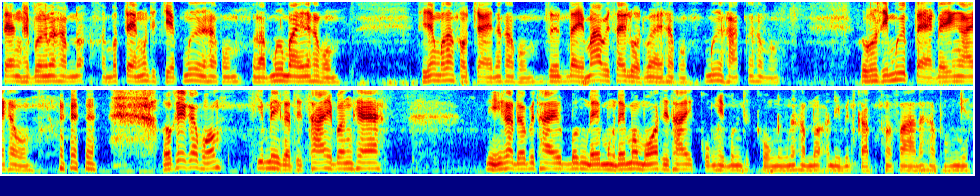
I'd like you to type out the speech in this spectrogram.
แต่งให้เบิ่งนะครับเนาะคับแต่งมันสิเจ็บมือนะครับ ผมสำหรับมือใหม่นะครับ ผม ที่ยังบ่ทันเข้าใจนะครับ ผมเดินได้มาไปใส่โหลดไว้ครับ ผมมือหักนะครับผมเพราะว่าสิมือแตกได้ยังไงครับผม โอเคครับผมคลิปนี้ก็สิถ่ายเบิ่งแค่นี่ครับเดี๋ยวไปถ่ายเบิ่งได้มองได้มาหมอที่ถ่ายกงให้เบิ่งจักงหนึ่งนะครับเนาะอันนี้เป็นกับฟ้านะครับ ผมเนี่ย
